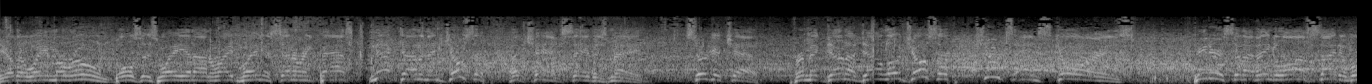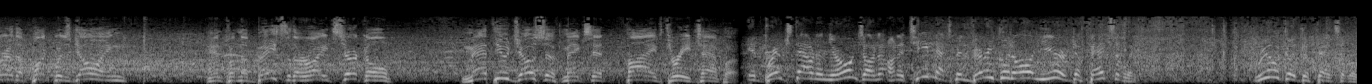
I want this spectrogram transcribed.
The other way, Maroon pulls his way in on right wing. A centering pass. Knocked down, and then Joseph. A chance save is made. Sergachev for McDonagh down low. Joseph shoots and scores. Petersen, I think, lost sight of where the puck was going. And from the base of the right circle, Mathieu Joseph makes it 5-3 Tampa. It breaks down in your own zone on a team that's been very good all year defensively. Real good defensively.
